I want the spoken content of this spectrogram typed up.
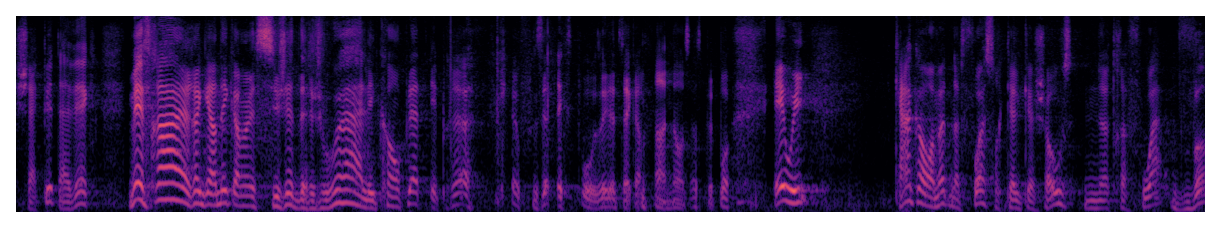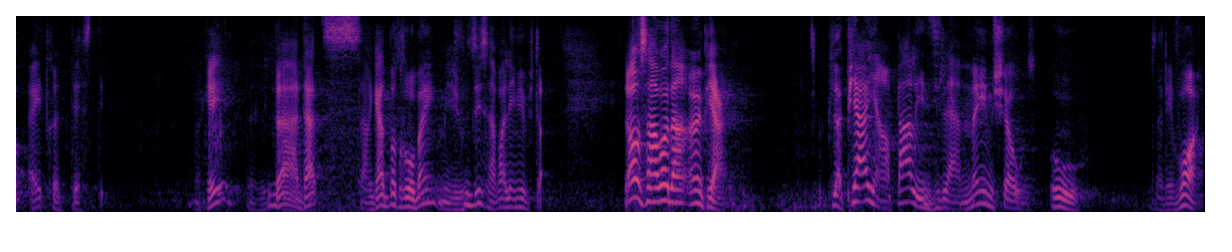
chapitre avec Mes frères, regardez comme un sujet de joie les complètes épreuves que vous êtes exposés. Là, tu comme Ah non, ça ne se peut pas. Eh oui, quand on va mettre notre foi sur quelque chose, notre foi va être testée. OK? Là, à date, ça ne regarde pas trop bien, mais je vous dis, ça va aller mieux plus tard. Là, on s'en va dans un Pierre. Puis là, Pierre, il en parle, il dit la même chose. Oh, vous allez voir,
